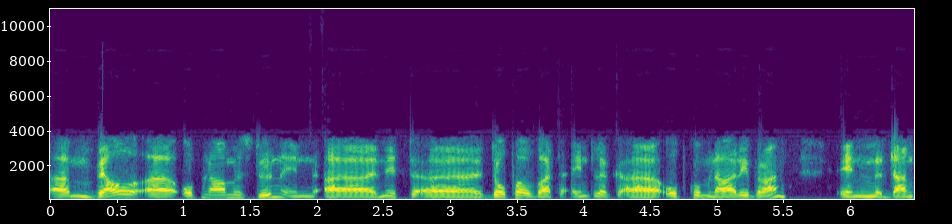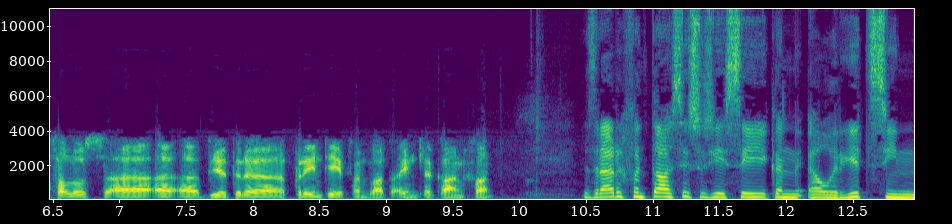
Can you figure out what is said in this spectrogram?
ehm um, wel uh, opnames doen en uh, net uh, dophou wat eintlik uh, opkom na die brand en dan sal ons 'n uh, uh, uh, betere prent hê van wat eintlik aangaan. Dis regtig fantasties soos jy sê jy kan alreeds sien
